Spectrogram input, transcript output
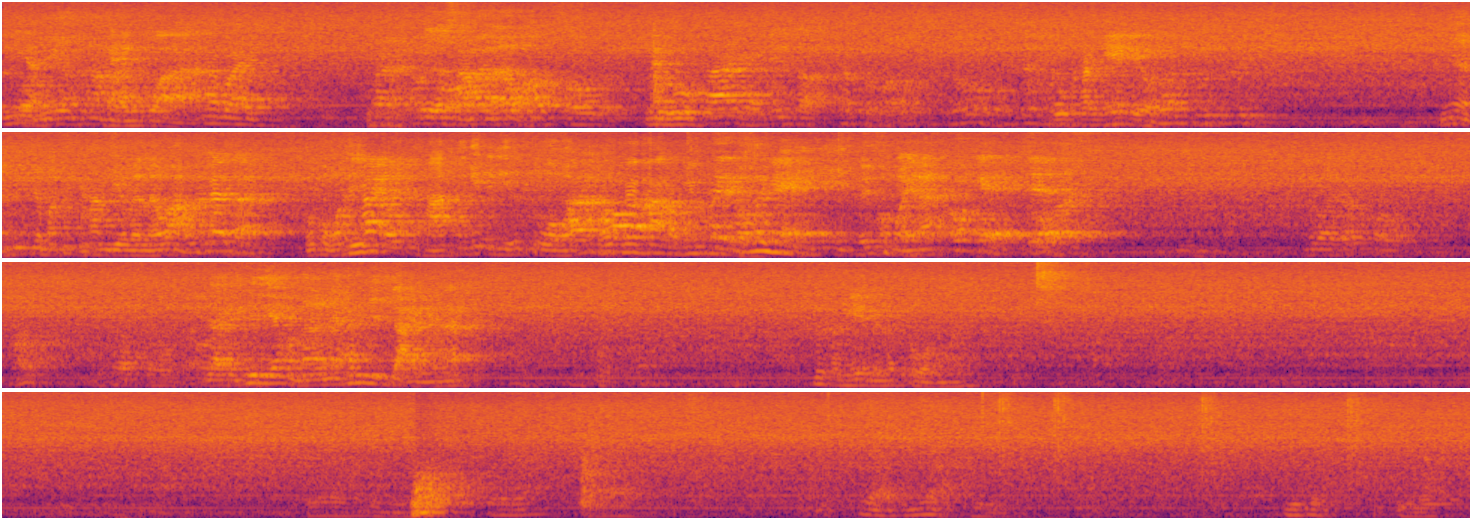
ตัวนี้แพงกว่าห้าใบเออสามไปแล้วเหรอไม่รู้ดูคันนี้เดียวเนี่ยพี่จะมาที่ทางเดียวกันแล้วอะผมบอกว่าให้เราหาทางนี้ไปดีทุกตัววะเพราะแค่บ้านเราไม่แพงไม่แน่นี่เป็นสมัยนะ Okay, yes. ใหญ่ที่เลี้ยงเหมือนกันนะให้มันใหญ่ๆนะคือคันนี้เป็นสักตัวไหม nhà cũng nhỏ thì như thế thì nào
